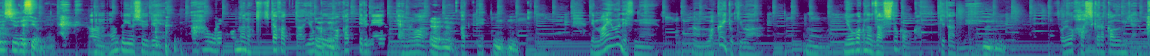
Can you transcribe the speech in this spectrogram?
優秀ですよね。うん、本当優秀で、ああ、俺こんなの聞きたかった、よくうんうん分かってるねみたいなのはうんうん。あって、うんうん。で前はですねあの若い時はもう洋楽の雑誌とかを買ってたんで、うんうん。それを端から買うみたいなこと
